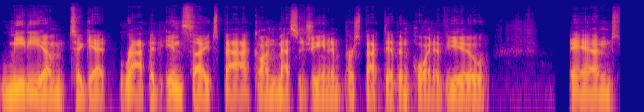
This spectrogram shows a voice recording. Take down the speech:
medium to get rapid insights back on messaging and perspective and point of view. And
